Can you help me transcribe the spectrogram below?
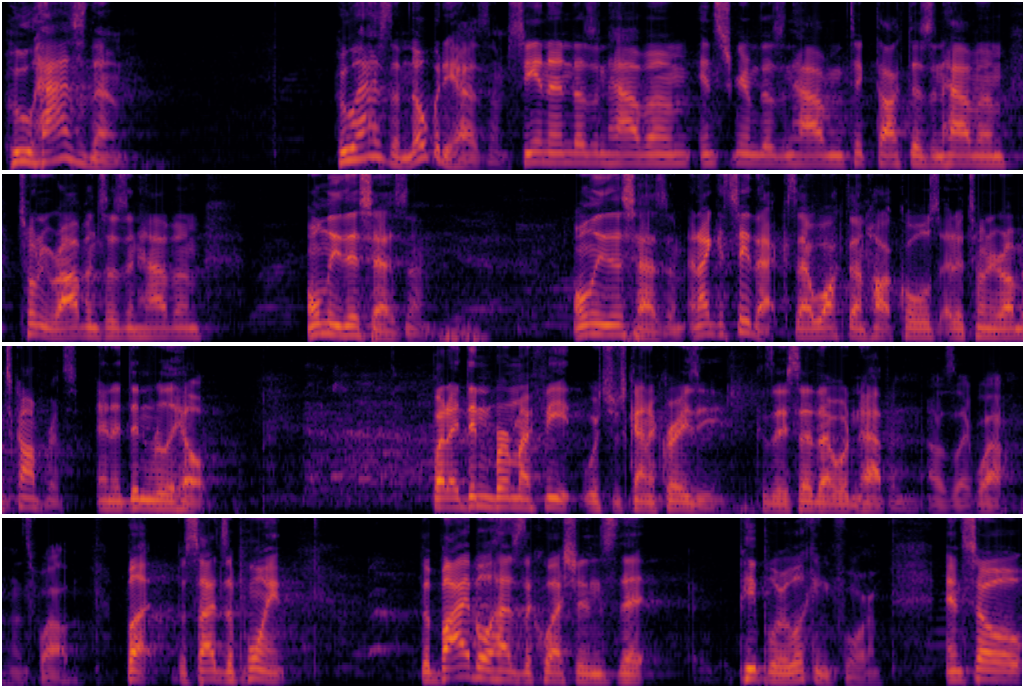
who has them? Who has them? Nobody has them. CNN doesn't have them. Instagram doesn't have them. TikTok doesn't have them. Tony Robbins doesn't have them. Only this has them. Only this has them. And I can say that because I walked on hot coals at a Tony Robbins conference and it didn't really help. But I didn't burn my feet, which was kind of crazy because they said that wouldn't happen. I was like, wow, that's wild. But besides the point, the Bible has the questions that people are looking for. And so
